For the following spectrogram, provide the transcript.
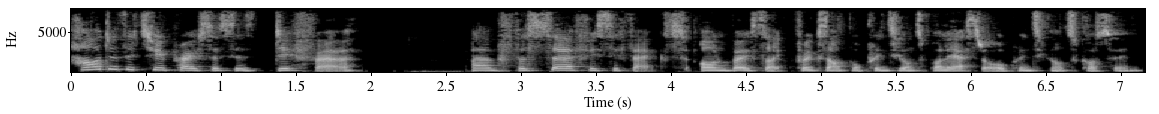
how do the two processes differ um, for surface effect on both, like, for example, printing onto polyester or printing onto cotton?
